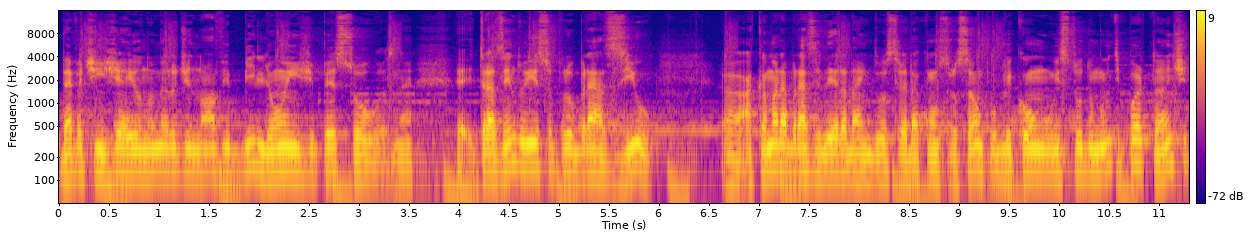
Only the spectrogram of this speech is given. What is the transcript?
deve atingir aí o número de 9 bilhões de pessoas, né? É, trazendo isso para o Brasil, a Câmara Brasileira da Indústria da Construção publicou um estudo muito importante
